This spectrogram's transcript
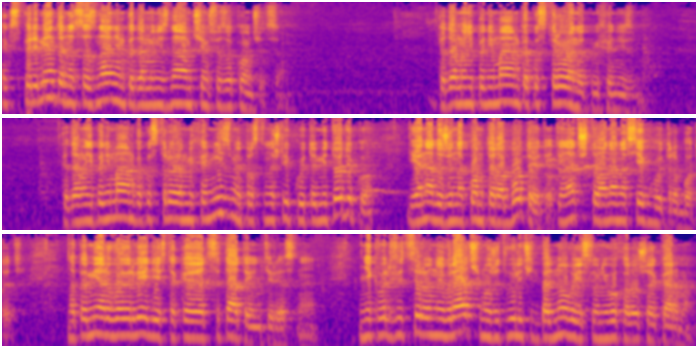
Эксперименты над сознанием, когда мы не знаем, чем всё закончится. Когда мы не понимаем, как устроен этот механизм. Когда мы не понимаем, как устроен механизм, и просто нашли какую-то методику, и она даже на ком-то работает, это значит, что она на всех будет работать. Например, в аюрведе есть такая цитата интересная: "Неквалифицированный врач может вылечить больного, если у него хорошая карма,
